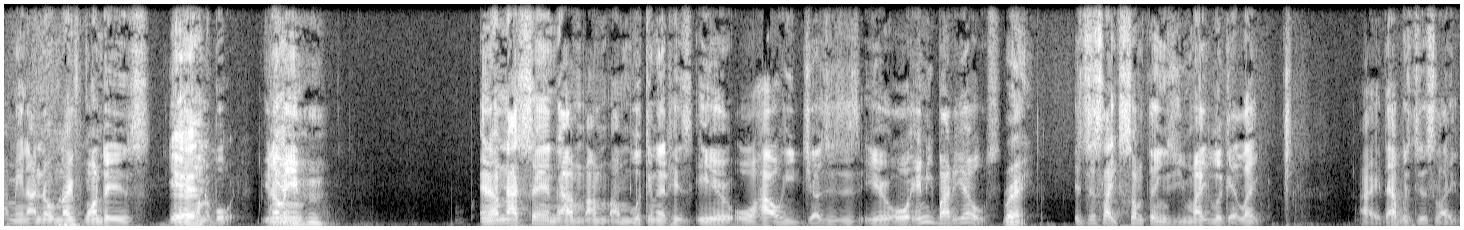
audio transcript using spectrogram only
I mean, I know Knife Wonder is Yeah. on the board. You know what I Yeah. mean? Mhm. And I'm not saying I'm, I'm I'm looking at his ear or how he judges his ear or anybody else. right. It's just like some things you might look at like, all right, that was just like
